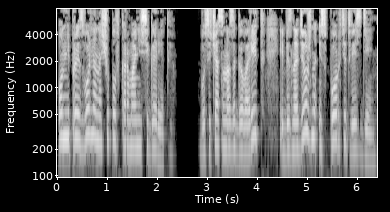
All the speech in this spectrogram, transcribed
Он непроизвольно нащупал в кармане сигареты. Вот сейчас она заговорит и безнадежно испортит весь день.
